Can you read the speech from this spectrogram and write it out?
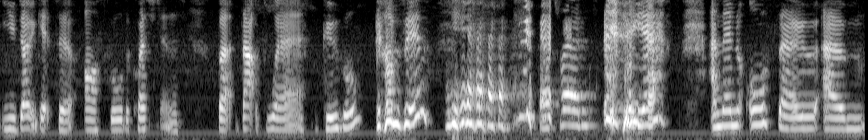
you don't get to ask all the questions but that's where google comes in Yeah. Best friend. yes and then also um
